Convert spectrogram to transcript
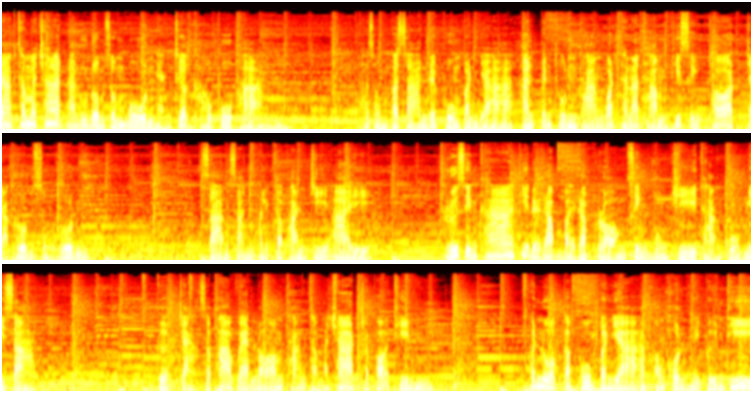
จากธรรมชาติอันอุดมสมบูรณ์แห่งเทือกเขาภูพาน ผสมผสานด้วยภูมิปัญญาอันเป็นทุนทางวัฒนธรรมที่สืบทอดจากรุ่นสู่รุ่น สร้างสรรค์ผลิตภัณฑ์ GI หรือสินค้าที่ได้รับใบรับรองสิ่งบ่งชี้ทางภูมิศาสตร์ เกิดจากสภาพแวดล้อมทางธรรมชาติเฉพาะถิ่นผนวกกับภูมิปัญญาของคนในพื้นที่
